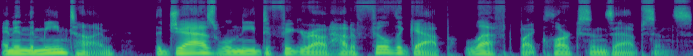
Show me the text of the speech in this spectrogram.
and in the meantime, the Jazz will need to figure out how to fill the gap left by Clarkson's absence.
